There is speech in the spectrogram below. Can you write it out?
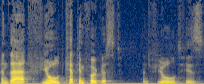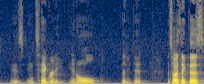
And that fueled, kept him focused, and fueled his, his integrity in all that he did. And so I think there's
